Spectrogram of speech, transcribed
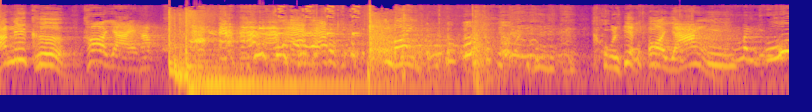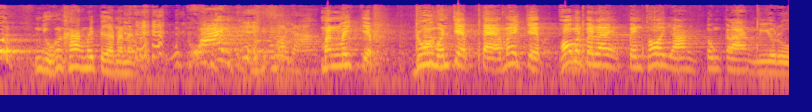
อันนี้คือท่อยายครับเฮ้ยเขาเรียกท่อยาง มันพูดมันอยู่ข้างๆไม่เตือนมันนะควายท่อยาง มันไม่เจ็บ ดูเหมือนเจ็บแต่ไม่เจ็บ เพราะมันเป็นอะไรเป็นท่อยางตรงกลางมีรู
